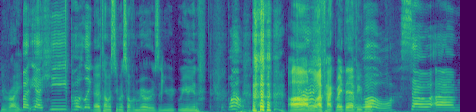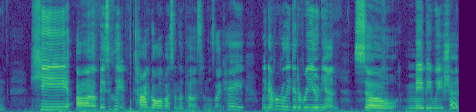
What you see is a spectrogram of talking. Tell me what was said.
you're right. but yeah, he po- like Every time I see myself in mirror is a u- reunion. wow. ah, Alright. life hack right there, people. Whoa. So, um, he uh basically tagged all of us in the post and was like, "Hey, we never really did a reunion, so maybe we should."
